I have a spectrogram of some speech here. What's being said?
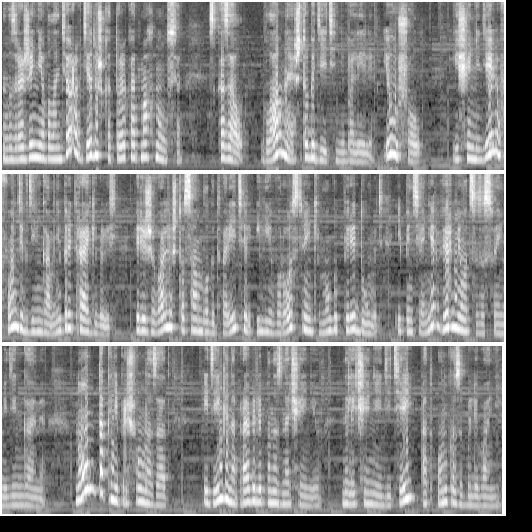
На возражение волонтеров дедушка только отмахнулся. Сказал, главное, чтобы дети не болели, и ушел. Еще неделю в фонде к деньгам не притрагивались, переживали, что сам благотворитель или его родственники могут передумать, и пенсионер вернется за своими деньгами. Но он так и не пришел назад, и деньги направили по назначению – на лечение детей от онкозаболеваний.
